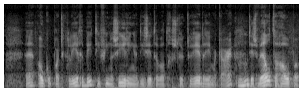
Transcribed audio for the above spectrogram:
ook op particulier gebied. Die financieringen die zitten wat gestructureerder in elkaar. Mhm. Het is wel te hopen,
